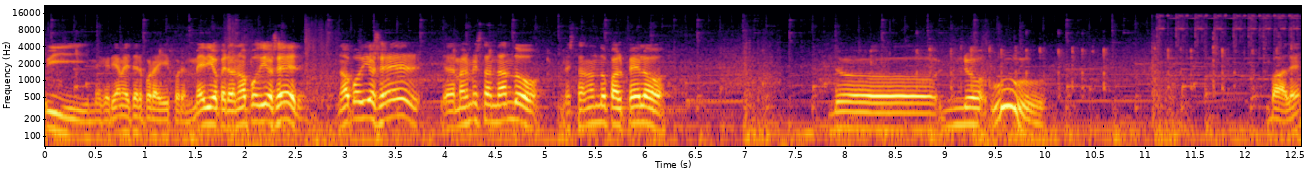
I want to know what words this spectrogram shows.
Uy, me quería meter por ahí, por en medio, pero no ha podido ser. No ha podido ser. Y además me están dando, me están dando pal pelo. No, no, uh. Vale.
